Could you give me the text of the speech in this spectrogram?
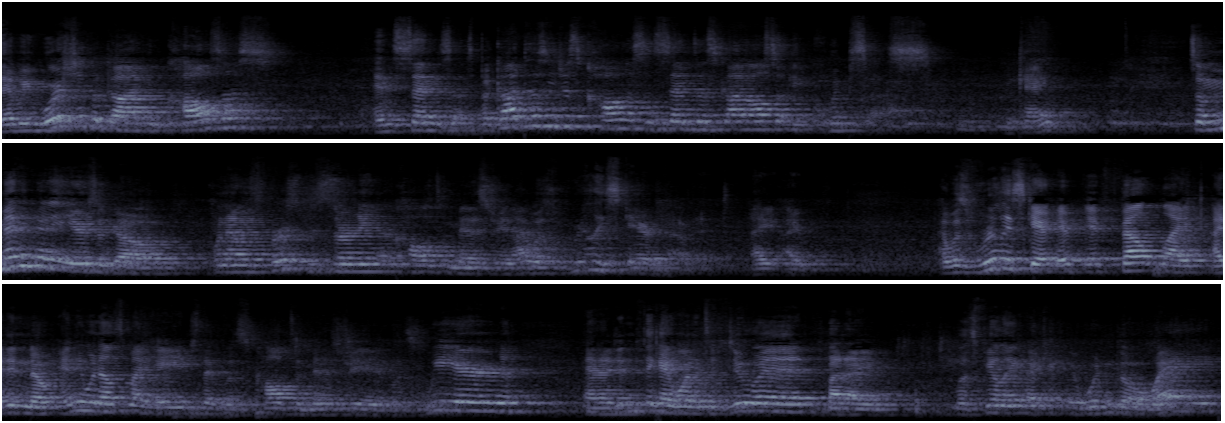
That we worship a God who calls us and sends us. But God doesn't just call us and sends us, God also equips us. Okay? So many, many years ago, when I was first discerning a call to ministry, and I was really scared about it. I, I, I was really scared. It, it, felt like I didn't know anyone else my age that was called to ministry, and it was weird, and I didn't think I wanted to do it, but I was feeling like it wouldn't go away.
